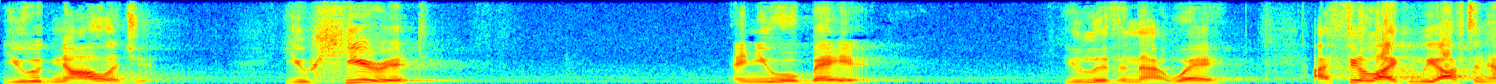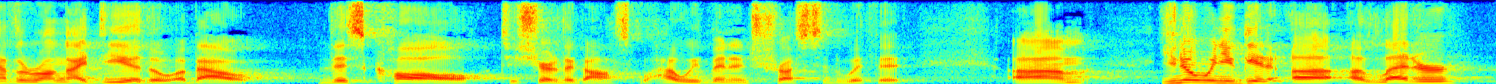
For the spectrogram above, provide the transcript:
You acknowledge it. You hear it and you obey it. You live in that way. I feel like we often have the wrong idea, though, about this call to share the gospel, how we've been entrusted with it. Um, you know, when you get a, a letter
